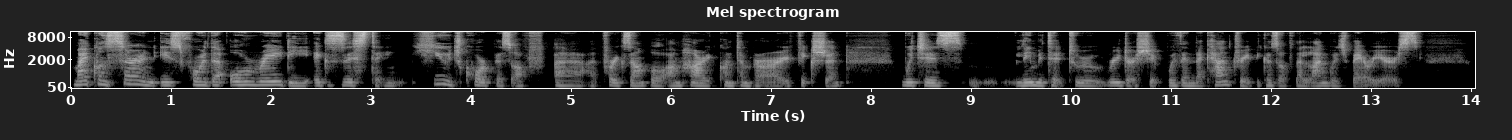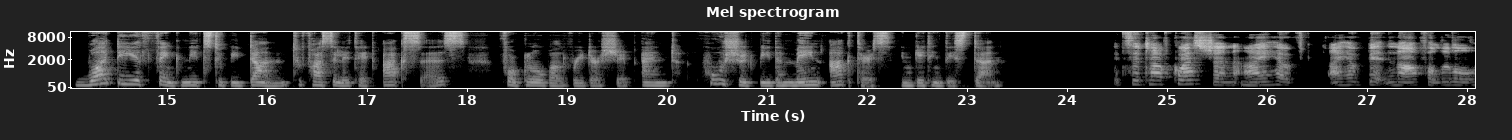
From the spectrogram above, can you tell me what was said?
my concern is for the already existing huge corpus of, uh, for example, Amharic contemporary fiction, which is limited to readership within the country because of the language barriers. What do you think needs to be done to facilitate access for global readership, and who should be the main actors in getting this done? It's a tough question. Mm. I have I have bitten off a little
